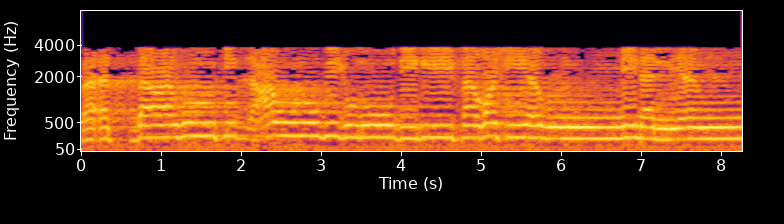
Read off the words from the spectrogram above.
فأتبعهم فرعون بجنوده فغشيهم من اليم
